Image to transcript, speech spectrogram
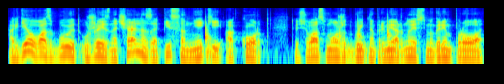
а где у вас будет уже изначально записан некий аккорд. То есть у вас может быть, например, ну если если мы говорим про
